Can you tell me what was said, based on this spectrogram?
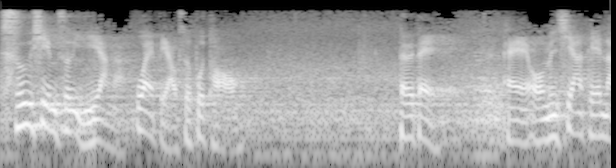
湿性是一样啊，外表是不同，对不对？哎，我们夏天呢，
